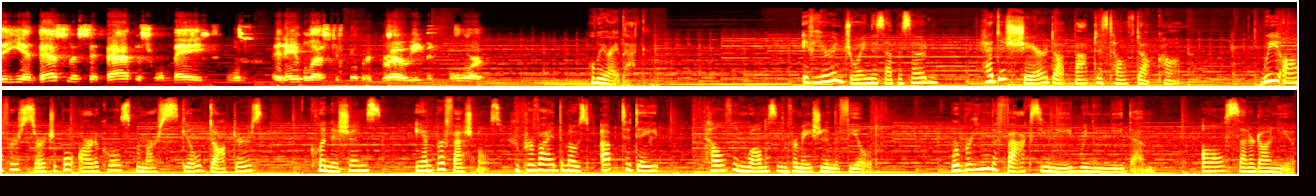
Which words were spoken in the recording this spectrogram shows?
the investments that Baptist will make will enable us to be able to grow even more. We'll be right back. If you're enjoying this episode, head to share.baptisthealth.com. We offer searchable articles from our skilled doctors, clinicians, and professionals who provide the most up to date health and wellness information in the field. We're bringing the facts you need when you need them, all centered on you.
